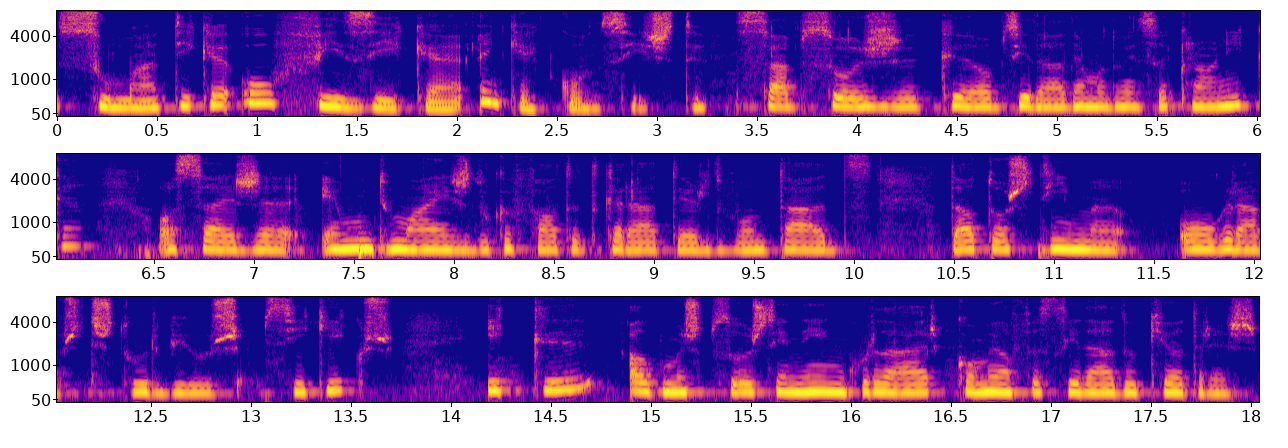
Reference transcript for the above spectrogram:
somática ou física, em que é que consiste? Sabe-se hoje que a obesidade é uma doença crónica, ou seja, é muito mais do que a falta de caráter, de vontade, de autoestima ou graves distúrbios psíquicos e que algumas pessoas tendem a engordar com maior facilidade do que outras.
